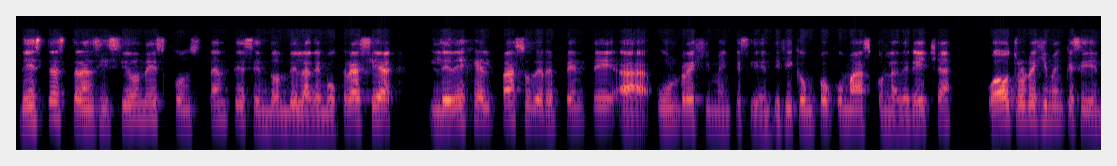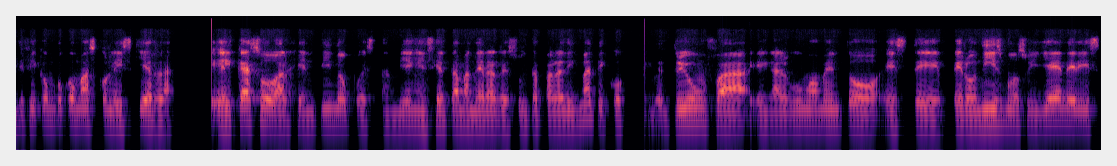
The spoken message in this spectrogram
de estas transiciones constantes en donde la democracia le deja el paso de repente a un régimen que se identifica un poco más con la derecha o a otro régimen que se identifica un poco más con la izquierda. El caso argentino, pues también en cierta manera resulta paradigmático. Triunfa en algún momento este peronismo sui generis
